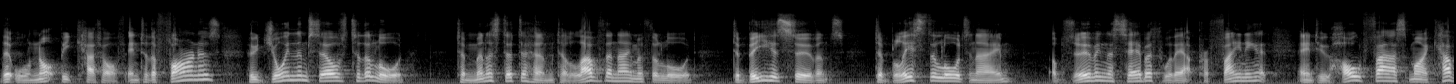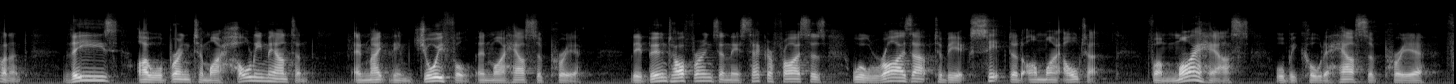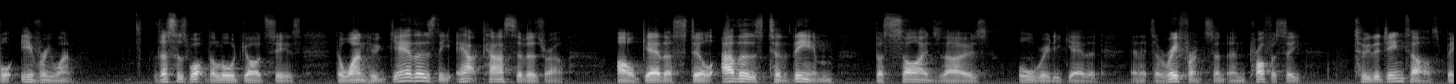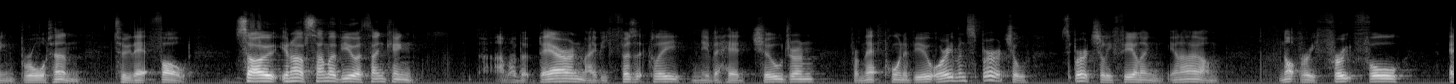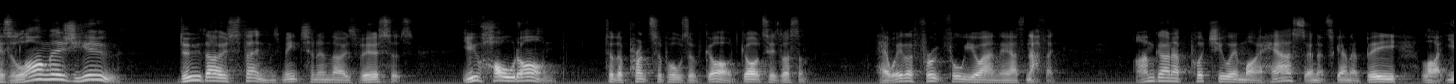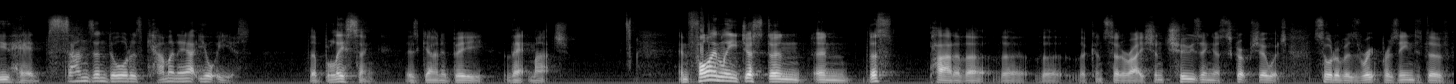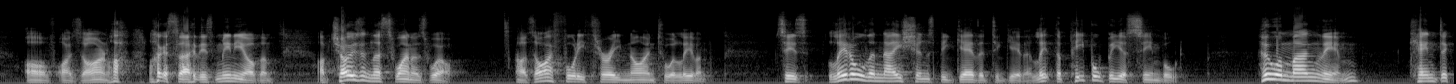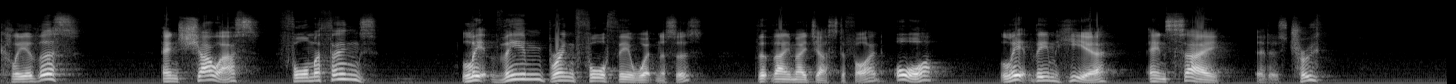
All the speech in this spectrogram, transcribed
that will not be cut off. And to the foreigners who join themselves to the Lord, to minister to him, to love the name of the Lord, to be his servants, to bless the Lord's name, observing the Sabbath without profaning it, and to hold fast my covenant, these I will bring to my holy mountain and make them joyful in my house of prayer. Their burnt offerings and their sacrifices will rise up to be accepted on my altar, for my house will be called a house of prayer for everyone. This is what the Lord God says the one who gathers the outcasts of Israel, I'll gather still others to them besides those already gathered. And it's a reference in, in prophecy to the Gentiles being brought in to that fold. So, you know, if some of you are thinking, I'm a bit barren, maybe physically, never had children from that point of view, or even spiritual, spiritually feeling, you know, I'm not very fruitful, as long as you do those things mentioned in those verses, you hold on to the principles of God. God says, listen, however fruitful you are now, it's nothing. I'm going to put you in my house, and it's going to be like you had sons and daughters coming out your ears. The blessing is going to be that much. And finally, just in, in this part of the, the, the, the consideration, choosing a scripture which sort of is representative of Isaiah, and like, like I say, there's many of them. I've chosen this one as well. Isaiah 43 9 to 11 says, Let all the nations be gathered together, let the people be assembled. Who among them can declare this and show us former things? Let them bring forth their witnesses that they may justify it, or let them hear and say, It is truth.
